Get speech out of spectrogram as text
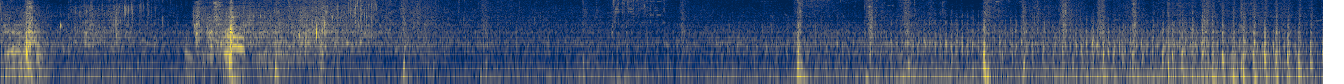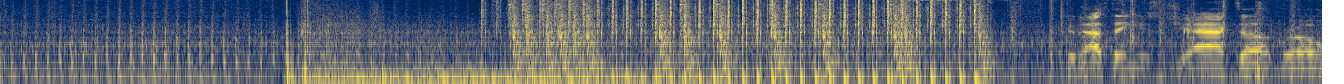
That's a, that was a chopper. Dude, that thing is jacked up, bro.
